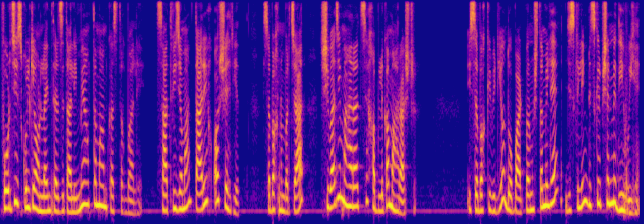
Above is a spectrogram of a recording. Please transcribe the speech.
फोर जी स्कूल के ऑनलाइन तर्ज तालीम में आप तमाम का इस्तकबाल है। सातवीं जमात, तारीख और शहरियत। सबक नंबर चार, शिवाजी महाराज से कबल का महाराष्ट्र। इस सबक की वीडियो दो पार्ट पर मुश्तमिल है, जिसकी लिंक डिस्क्रिप्शन में दी हुई है।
